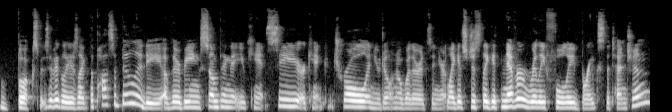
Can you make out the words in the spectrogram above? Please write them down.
book specifically is like the possibility of there being something that you can't see or can't control and you don't know whether it's in your like it's just like it never really fully breaks the tension.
